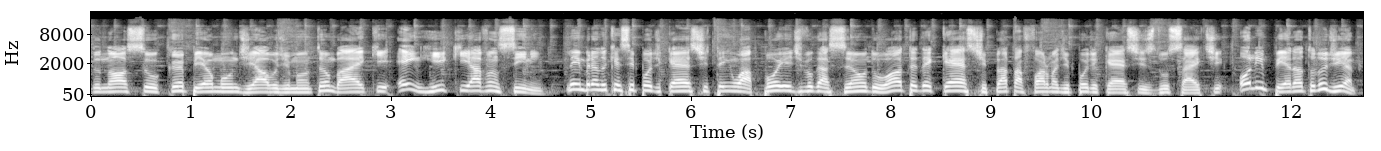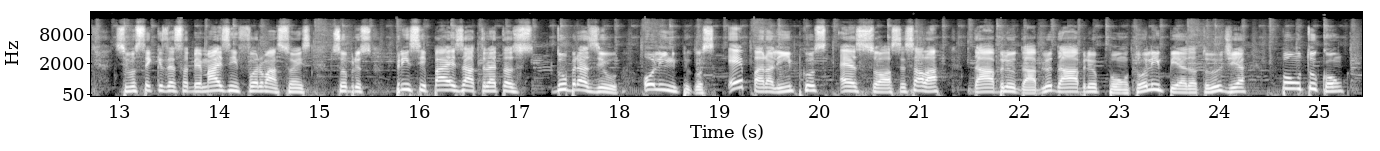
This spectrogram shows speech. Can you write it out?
do nosso campeão mundial de mountain bike, Henrique Avancini. Lembrando que esse podcast tem o apoio e divulgação do OTDcast, plataforma de podcasts do site Olimpíada Todo Dia. Se você quiser saber mais informações sobre os principais atletas do Brasil, olímpicos e paralímpicos, é só acessar lá www.olimpiadatododia.com.br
